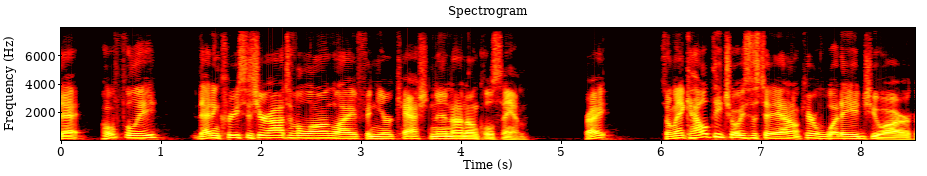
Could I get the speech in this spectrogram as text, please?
that hopefully that increases your odds of a long life and you're cashing in on Uncle Sam, right? So make healthy choices today. I don't care what age you are.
